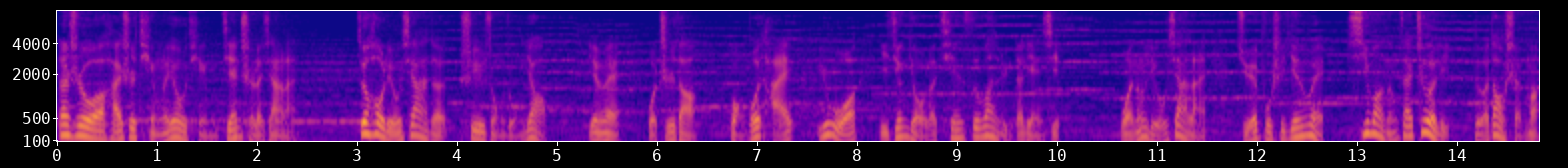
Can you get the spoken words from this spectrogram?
但是我还是挺了又挺，坚持了下来。最后留下的是一种荣耀，因为我知道广播台与我已经有了千丝万缕的联系。我能留下来，绝不是因为希望能在这里得到什么，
